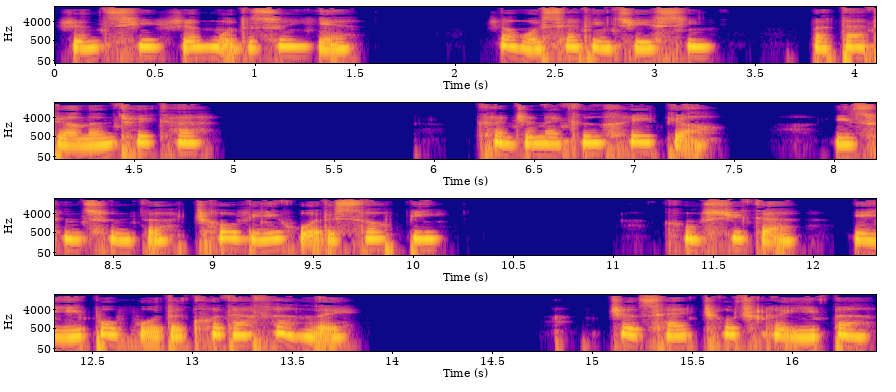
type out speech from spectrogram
人妻人母的尊严，让我下定决心，把大屌男推开。看着那根黑屌。一寸寸的抽离我的骚逼，空虚感也一步步的扩大范围。这才抽出了一半，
